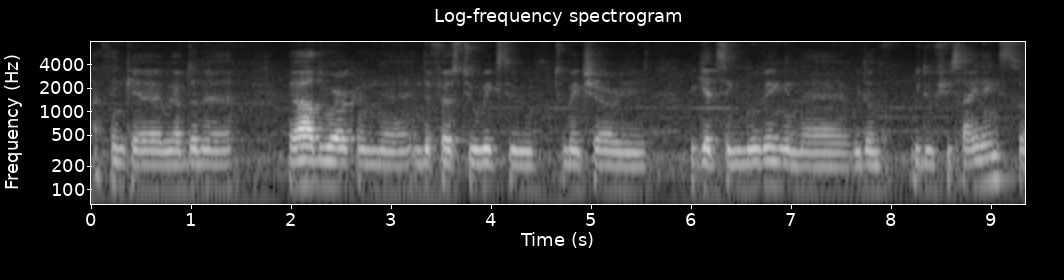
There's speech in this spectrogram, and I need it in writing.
I think uh, we have done a, a hard work in, uh, in the first two weeks to, to make sure we, we get things moving and uh, we don't we do a few signings. So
